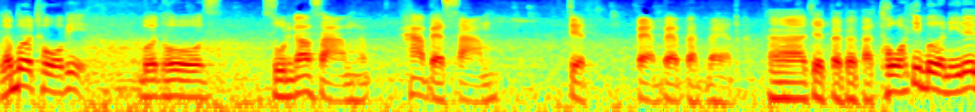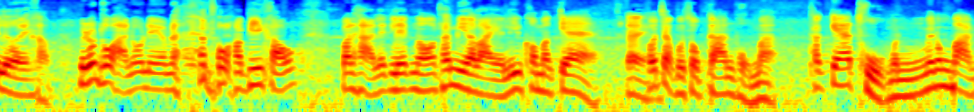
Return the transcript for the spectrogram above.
แล้วเบอร์โทรพี่ เบอร์โทร 093 ครับ 583 78888อ่าเจ็ดแปดแปดแปดโทรที่เบอร์นี้ได้เลยครับไม่ต้องโทรหาโนเนมนะ โทรหาพี่เขาปัญหาเล็กๆเนาะถ้ามีอะไรรีบเข้ามาแก้ ใช่เพราะจากประสบการณ์ผมอะถ้าแก้ถูกมันไม่ต้องบาน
